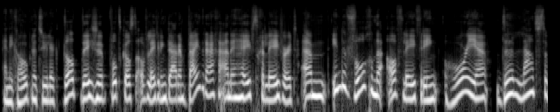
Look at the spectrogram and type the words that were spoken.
En ik hoop natuurlijk dat deze podcastaflevering daar een bijdrage aan heeft geleverd. Um, in de volgende aflevering hoor je de laatste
